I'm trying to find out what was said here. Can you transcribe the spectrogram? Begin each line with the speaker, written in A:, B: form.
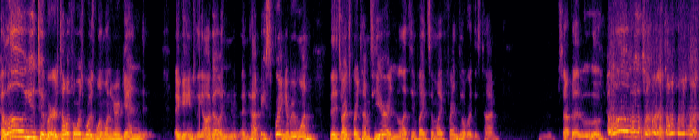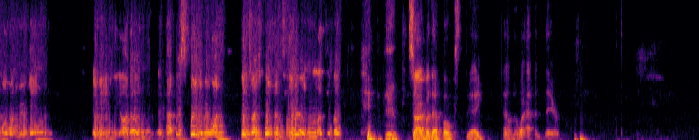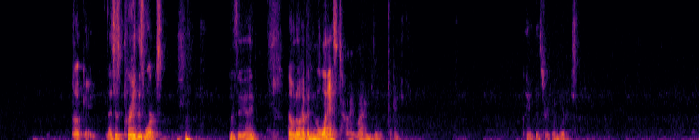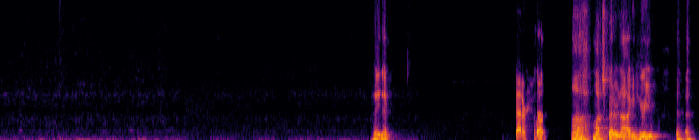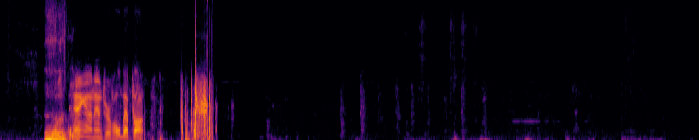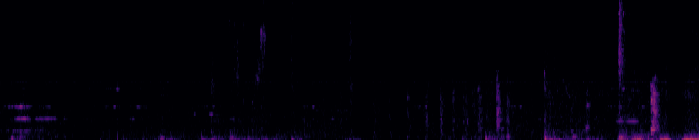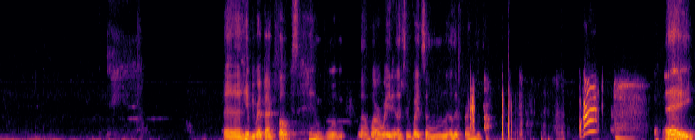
A: Hello, YouTubers. Thomas Force Wars One One here again, aka Andrew Leago, and and happy spring, everyone. That's right, springtime's here, and let's invite some of my friends over this time. Sorry for that little. Hello, YouTubers. Thomas Force Wars One One here again, aka Andrew Leago, and, and happy spring, everyone. That's right, springtime's here, and let's invite. Sorry about that, folks. I, I don't know what happened there. Okay, let's just pray this works. let's see, I, I don't know what happened the last time. I freaking. I hope this freaking works. Hey, Nick.
B: Better?
A: Ah, much better. Now I can hear you. oh.
B: Hang on, Andrew. Hold that thought.
A: Uh, he'll be right back, folks. While while we're waiting, let's invite some other friends. Hey.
